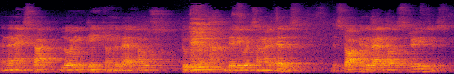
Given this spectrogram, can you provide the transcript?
and then I start loading things from the warehouse to be delivered somewhere else, the stock in the warehouse reduces.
